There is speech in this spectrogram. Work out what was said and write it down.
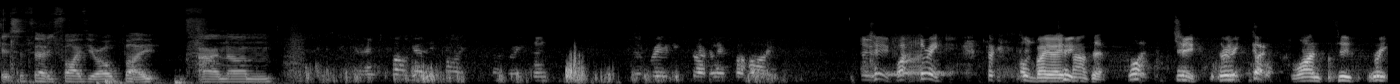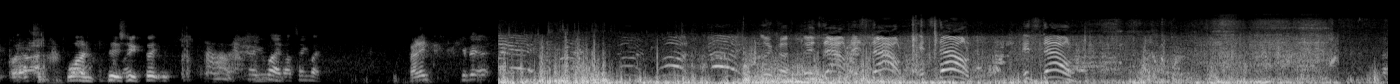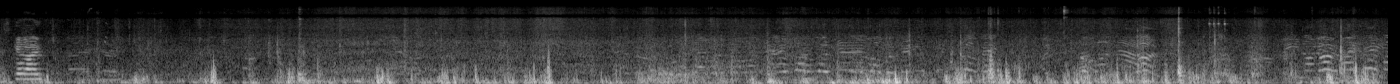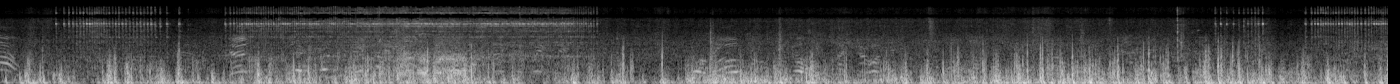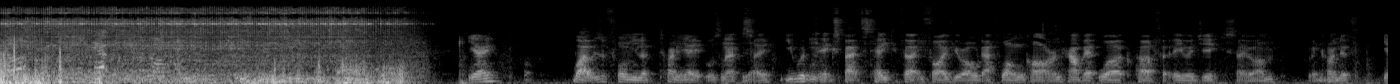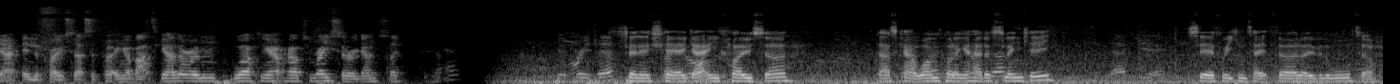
It's a 35 year old boat, and um, can't get any height for some reason. They're really struggling for height. Two, one, three. One, Wait, wait, two, bounce it. one, Two, two, three, go. One, two, three. One, two, three. I'll take you away, I'll take you away. Ready? Give it a... Luca, it's down, it's down, it's down, it's down. Let's go. you know, well, it was a Formula 28, wasn't it? So you wouldn't expect to take a 35 year old F1 car and have it work perfectly, would you? So um, we're kind of yeah in the process of putting her back together and working out how to race her again. So Good breathe here. finish here, getting closer. That's count one pulling ahead of Slinky. See if we can take third over the water.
